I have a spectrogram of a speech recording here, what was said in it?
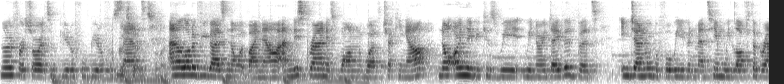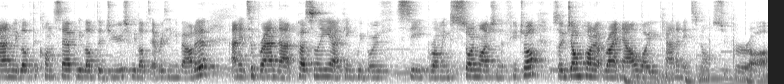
no, for sure, it's a beautiful, beautiful scent. it's so nice. And a lot of you guys know it by now, and this brand is one worth checking out. Not only because we, we know David, but in general, before we even met him, we loved the brand, we loved the concept, we loved the juice, we loved everything about it. And it's a brand that personally, I think we both see growing so much in the future. So jump on it right now while you can, and it's not super, uh,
